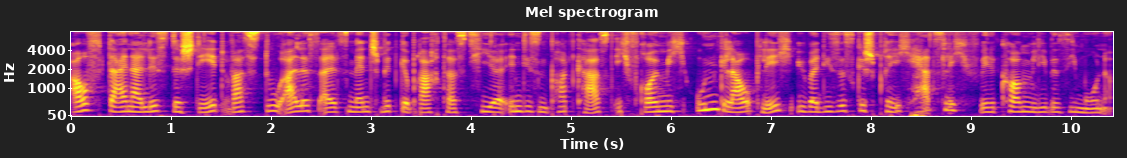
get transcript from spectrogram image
auf deiner Liste steht, was du alles als Mensch mitgebracht hast hier in diesem Podcast. Ich freue mich unglaublich über dieses Gespräch. Herzlich willkommen, liebe Simone.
